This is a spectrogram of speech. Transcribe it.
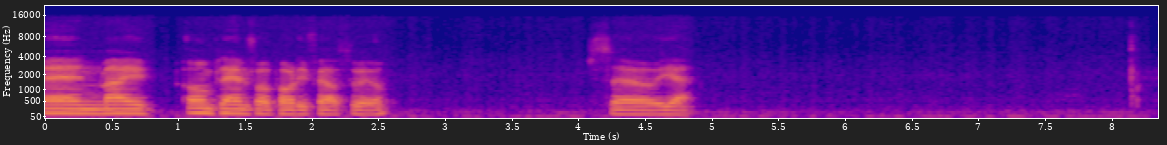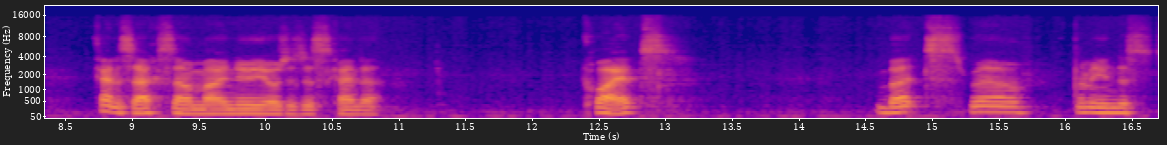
And my own plan for a party fell through. So, yeah. kind of sucks. So my New Year's is just kind of quiet. But, well, I mean, this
